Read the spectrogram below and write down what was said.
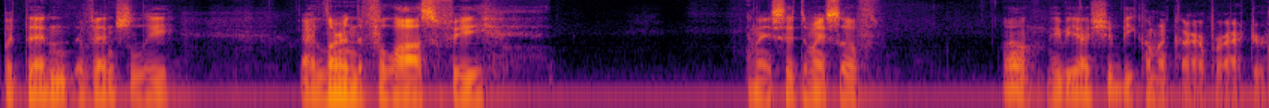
But then eventually, I learned the philosophy, and I said to myself, "Oh, maybe I should become a chiropractor."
